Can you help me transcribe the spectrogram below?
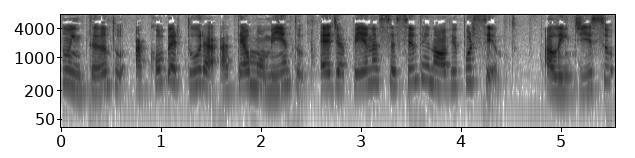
No entanto, a cobertura até o momento é de apenas 69%. Além disso,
